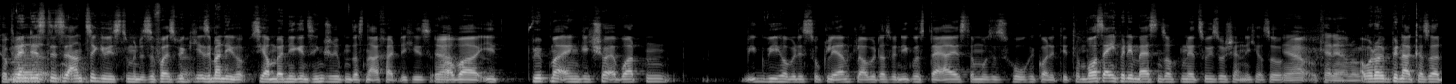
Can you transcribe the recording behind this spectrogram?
Wenn wir- das das Einzige ist, zumindest. Also, falls wirklich, also ich meine, sie haben ja nirgends hingeschrieben, dass nachhaltig ist, Ja. aber ich würde mir eigentlich schon erwarten, irgendwie habe ich das so gelernt, glaube ich, dass wenn irgendwas teuer ist, dann muss es hohe Qualität haben. Was eigentlich bei den meisten Sachen nicht so ist wahrscheinlich. Also, Ja, keine Ahnung. Aber da bin ich auch kein so ein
